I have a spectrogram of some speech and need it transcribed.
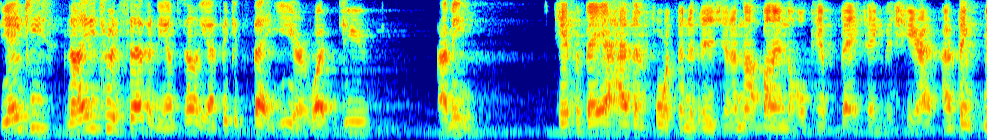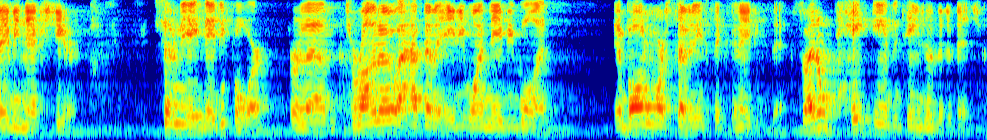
The Yankees, 92 and 70. I'm telling you, I think it's that year. What do you? I mean, Tampa Bay, I had them fourth in division. I'm not buying the whole Tampa Bay thing this year. I, I think maybe next year. 78 and 84 for them. Toronto, I have them at 81 and 81. And Baltimore, 76 and 86. So I don't hate any of the teams in the division.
